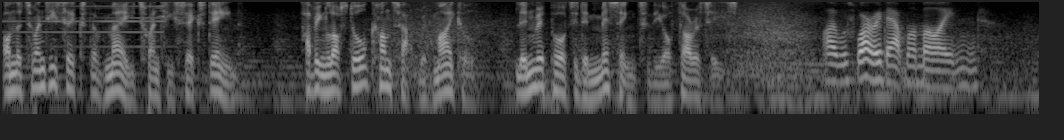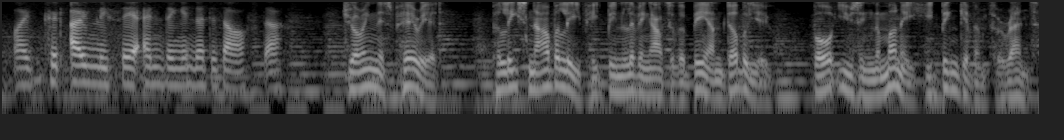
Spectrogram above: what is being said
On the 26th of May 2016, Having lost all contact with Michael, Lynn reported him missing to the authorities. I was worried out my mind. I could only see it ending in a disaster. During this period, police now believe he'd been living out of a BMW bought using the money he'd been given for rent.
